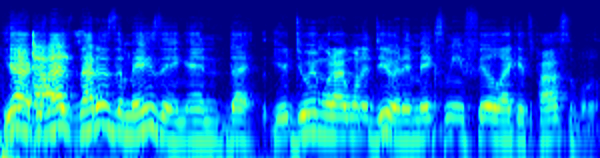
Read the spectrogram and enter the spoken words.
Yeah, because that that is amazing, and that you're doing what I want to do, and it makes me feel like it's possible.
